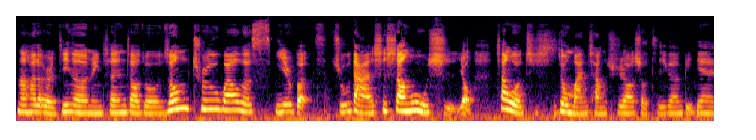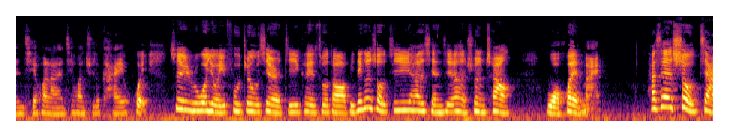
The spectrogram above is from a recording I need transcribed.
那它的耳机呢，名称叫做 Zoom True Wireless Earbuds，主打的是商务使用。像我其实就蛮常需要手机跟笔电切换来切换去的开会，所以如果有一副真无线耳机可以做到笔电跟手机它的衔接很顺畅，我会买。它现在售价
